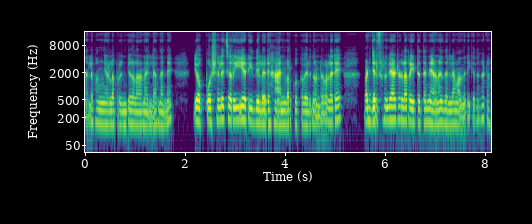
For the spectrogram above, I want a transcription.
നല്ല ഭംഗിയുള്ള പ്രിന്റുകളാണ് എല്ലാം തന്നെ. യോക്ക് പോർഷനിൽ ചെറിയ രീതിയിലൊരു ഹാൻഡ് വർക്കൊക്കെ വരുന്നുണ്ട്. വളരെ ബഡ്ജറ്റ് ഫ്രണ്ട്ലി ആയിട്ടുള്ള റേറ്റിൽ തന്നെയാണ് ഇതെല്ലാം വന്നിരിക്കുന്നത് കേട്ടോ.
